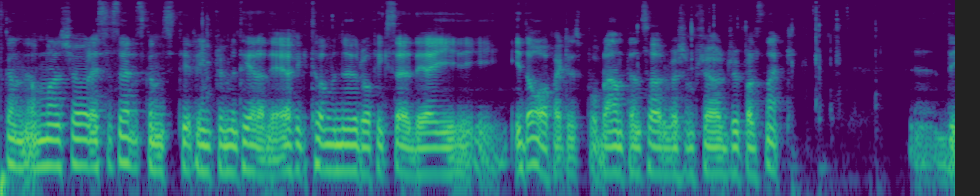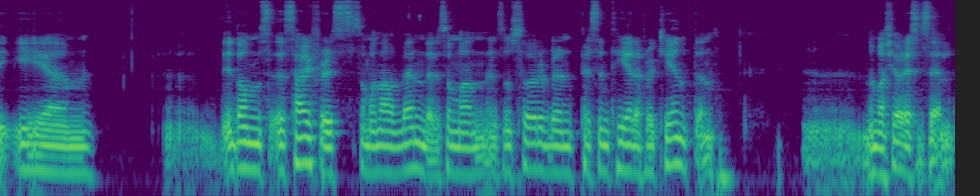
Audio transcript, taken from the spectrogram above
Ska, om man kör SSL ska man se till att implementera det. Jag fick tummen ur och fixade det i, i, idag faktiskt på bland annat en server som kör Drupal-snack. Eh, Det är, ehm, eh, det är de ciphers som man använder som, man, som servern presenterar för klienten eh, när man kör SSL.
